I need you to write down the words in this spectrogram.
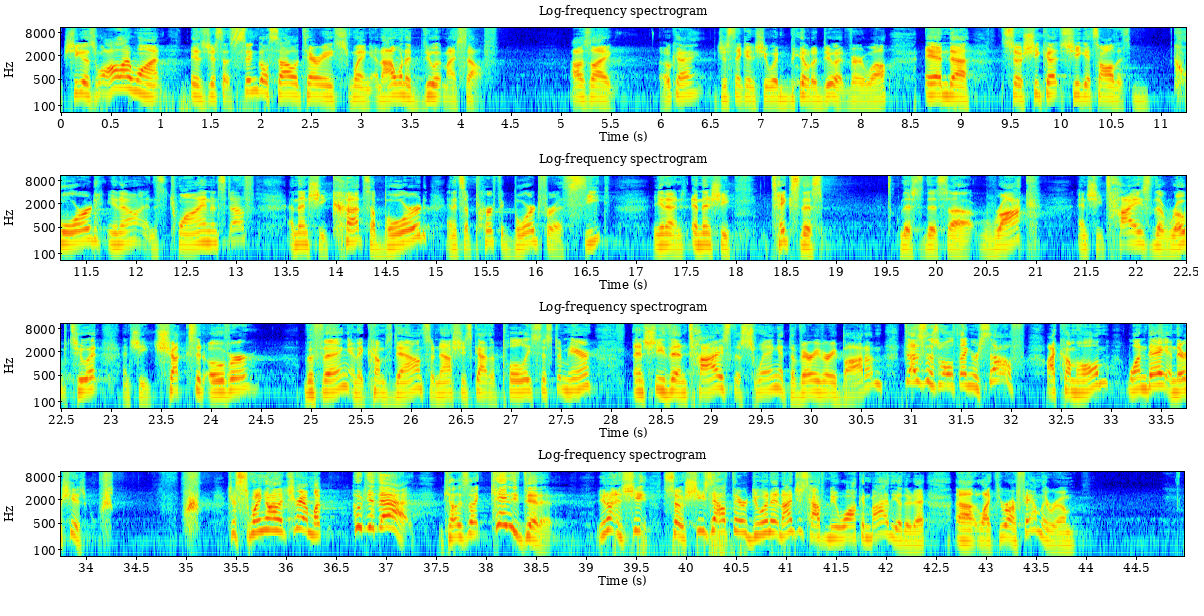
She goes, well, all I want is just a single solitary swing and I want to do it myself. I was like, okay, just thinking she wouldn't be able to do it very well. And uh, so she, cuts, she gets all this cord, you know, and this twine and stuff. And then she cuts a board, and it's a perfect board for a seat, you know. And, and then she takes this, this, this uh, rock and she ties the rope to it and she chucks it over the thing and it comes down. So now she's got a pulley system here. And she then ties the swing at the very, very bottom, does this whole thing herself. I come home one day and there she is, just swing on the tree. I'm like, who did that? And Kelly's like, Katie did it. You know, and she, so she's out there doing it, and I just happened to be walking by the other day, uh, like through our family room,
